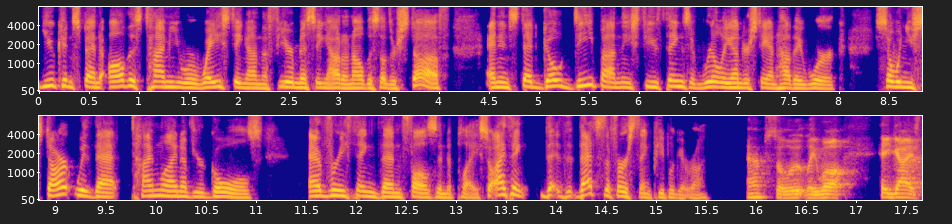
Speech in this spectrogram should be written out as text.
you can spend all this time you were wasting on the fear missing out on all this other stuff and instead go deep on these few things and really understand how they work. So when you start with that timeline of your goals, everything then falls into place. So I think th- that's the first thing people get wrong. Absolutely. Well, Hey guys,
